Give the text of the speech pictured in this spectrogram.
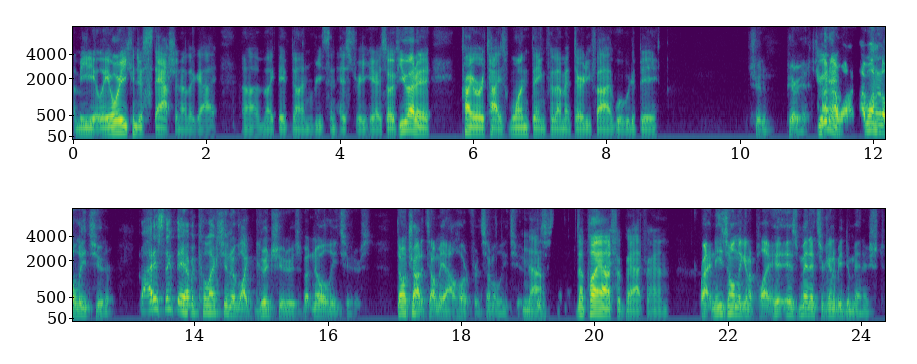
immediately. Or you can just stash another guy um, like they've done recent history here. So if you had to prioritize one thing for them at 35, what would it be? Shooting, period. I, I want, I want an elite shooter. I just think they have a collection of like good shooters, but no elite shooters. Don't try to tell me Al Horford's some elite shooter. No, The playoffs were bad for him. Right. And he's only going to play, his, his minutes are going to be diminished,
